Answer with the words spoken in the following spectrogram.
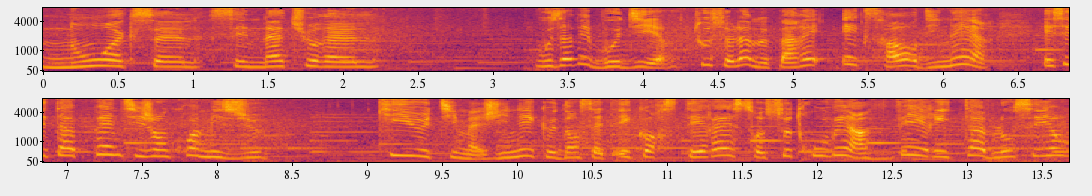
Non, Axel, c'est naturel. Vous avez beau dire, tout cela me paraît extraordinaire, et c'est à peine si j'en crois mes yeux. Qui eût imaginé que dans cette écorce terrestre se trouvait un véritable océan?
